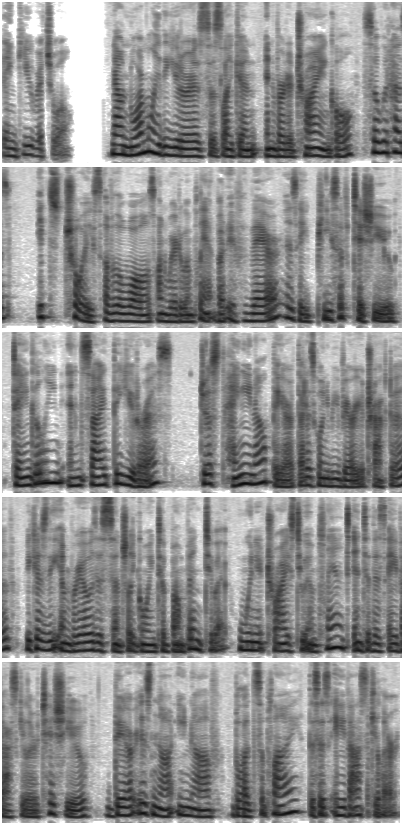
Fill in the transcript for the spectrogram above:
Thank you, Ritual. Now, normally the uterus is like an inverted triangle, so it has its choice of the walls on where to implant. But if there is a piece of tissue dangling inside the uterus, just hanging out there, that is going to be very attractive because the embryo is essentially going to bump into it. When it tries to implant into this avascular tissue, there is not enough blood supply. This is avascular.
